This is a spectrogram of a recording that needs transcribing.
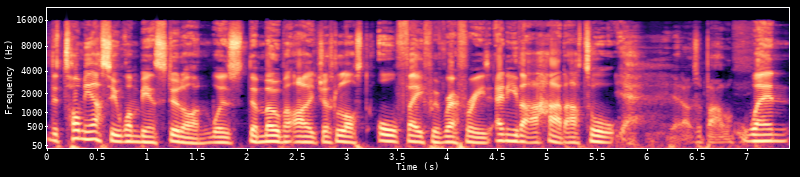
the Tomiyasu one being stood on was the moment I just lost all faith with referees, any that I had at all. Yeah, yeah, that was a bad one. when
